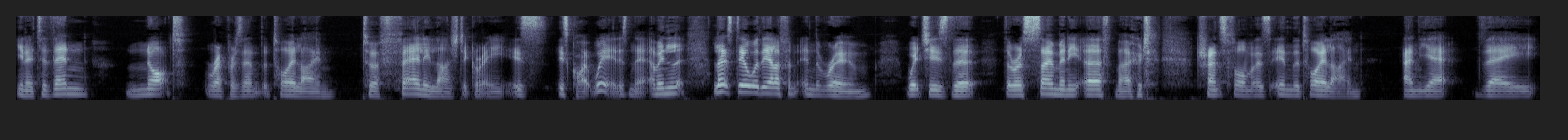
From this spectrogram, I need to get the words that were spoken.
You know, to then not represent the toy line to a fairly large degree is is quite weird, isn't it? I mean, let's deal with the elephant in the room, which is that there are so many Earth mode transformers in the toy line, and yet they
